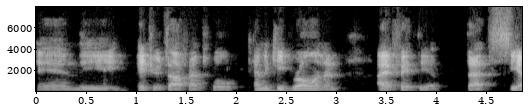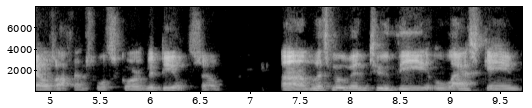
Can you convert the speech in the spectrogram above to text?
and the Patriots offense will kind of keep rolling, and I have faith that, that Seattle's offense will score a good deal. So um, let's move into the last game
